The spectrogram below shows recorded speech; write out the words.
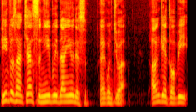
ヒープさんチャンス 2V 男優です。はいこんにちは。アンケート B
